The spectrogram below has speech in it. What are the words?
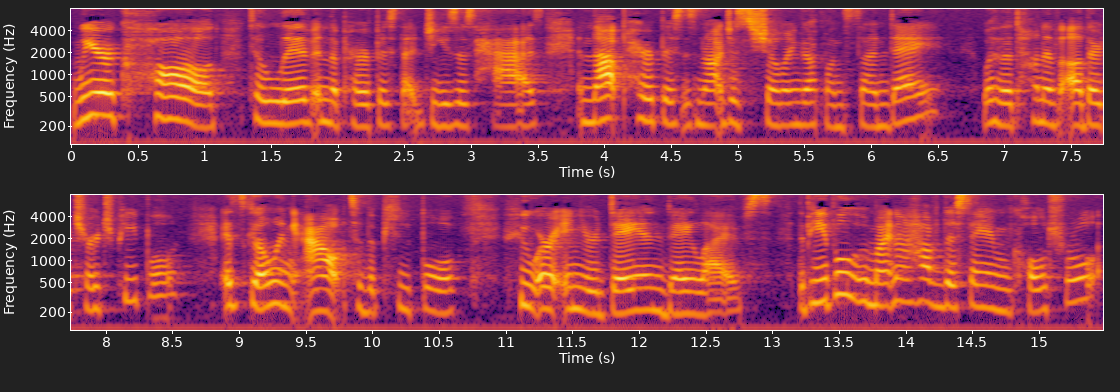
We are called to live in the purpose that Jesus has, and that purpose is not just showing up on Sunday with a ton of other church people, it's going out to the people who are in your day in day lives. The people who might not have the same cultural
